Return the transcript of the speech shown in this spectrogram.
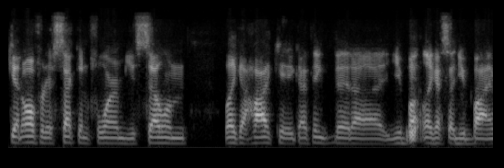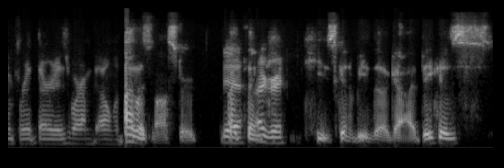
get offered a second for him, you sell him like a hotcake. I think that uh, you, bu- Yeah. like I said, you buy him for a third is where I'm going with I was like Mostert. Yeah, I, think I agree. He's going to be the guy because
